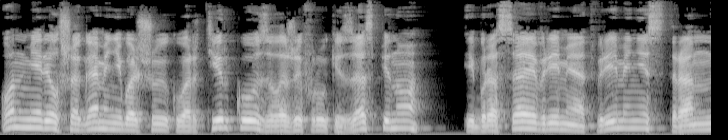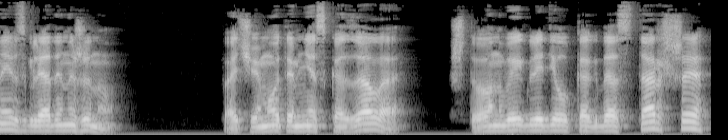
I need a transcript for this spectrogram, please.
Он мерил шагами небольшую квартирку, заложив руки за спину и бросая время от времени странные взгляды на жену. «Почему ты мне сказала, что он выглядел когда старше,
